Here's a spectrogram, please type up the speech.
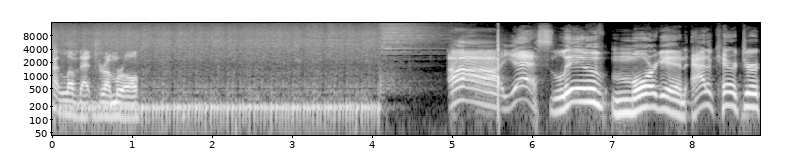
I love that drum roll. Ah, yes, Liv Morgan, out of character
